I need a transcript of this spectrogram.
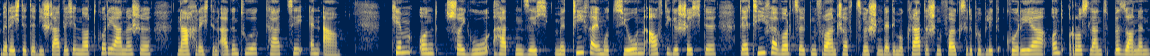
berichtete die staatliche nordkoreanische Nachrichtenagentur KCNA. Kim und Shoigu hatten sich mit tiefer Emotion auf die Geschichte der tief verwurzelten Freundschaft zwischen der Demokratischen Volksrepublik Korea und Russland besonnen,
